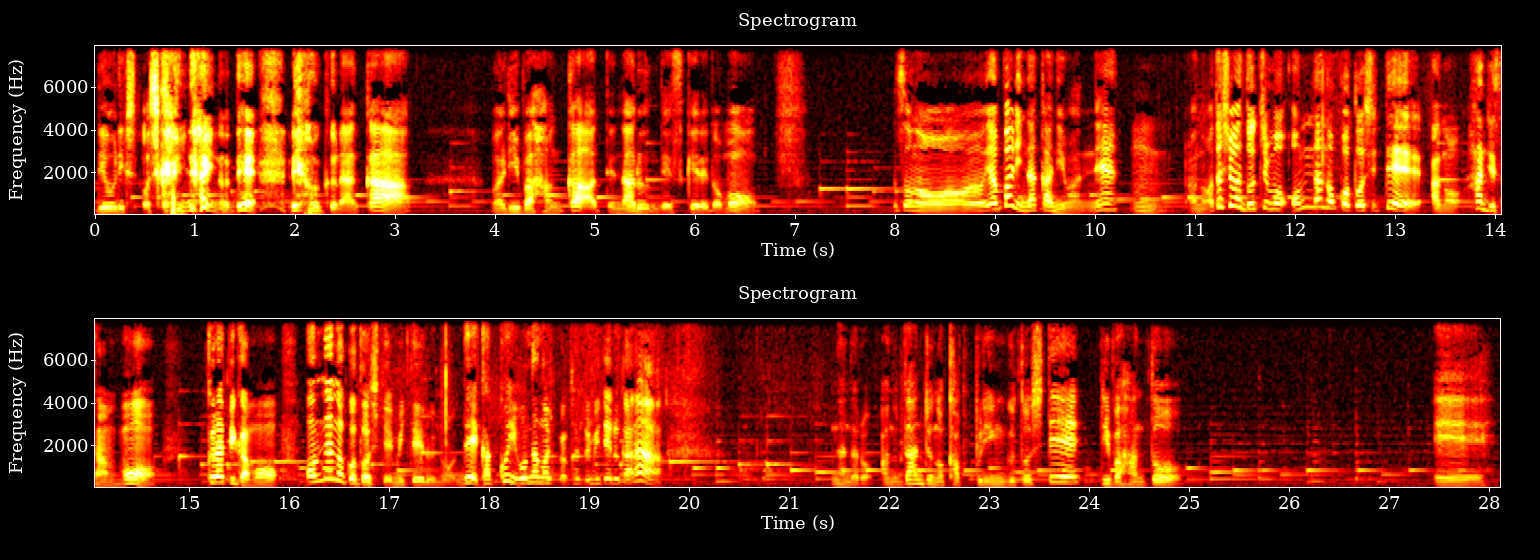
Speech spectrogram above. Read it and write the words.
レオリクしかいないのでレオクラか、まあ、リバハンかってなるんですけれどもそのやっぱり中にはね、うん、あの私はどっちも女の子としてあのハンジさんもクラピカも女の子として見てるのでかっこいい女の子として見てるからなんだろうあの男女のカップリングとしてリバハンと、えー、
